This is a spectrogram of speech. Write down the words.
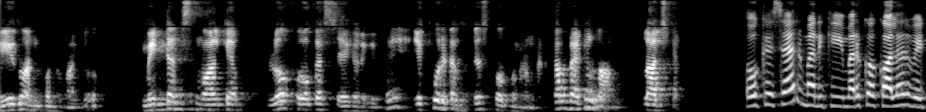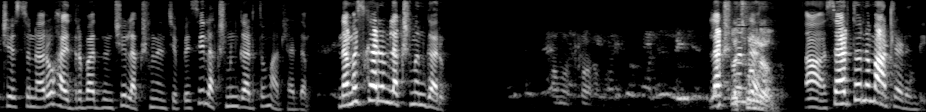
లేదు అనుకున్న వాళ్ళు మిడ్ అండ్ స్మాల్ క్యాప్ లో ఫోకస్ చేయగలిగితే ఎక్కువ రిటర్న్స్ చేసుకోకుండా అనమాట compare to long large cap okay sir మనకి మరొక కాలర్ వెయిట్ చేస్తున్నారు. హైదరాబాద్ నుంచి లక్ష్మణ్ అని చెప్పేసి లక్ష్మణ్ గారితో మాట్లాడదాం. నమస్కారం లక్ష్మణ్ గారు. నమస్కారం లక్ష్మణ్ గారు. గారు. ఆ, సార్తోనే మాట్లాడండి.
